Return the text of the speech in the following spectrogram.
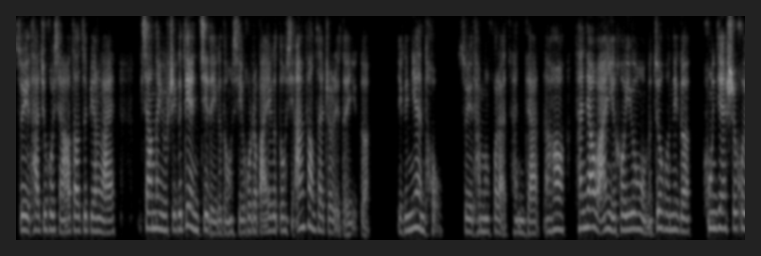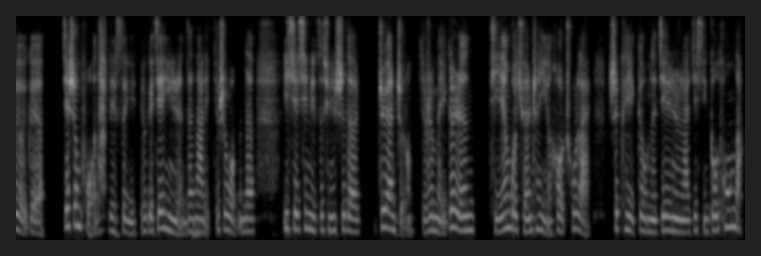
所以他就会想要到这边来，相当于是一个惦记的一个东西，或者把一个东西安放在这里的一个一个念头，所以他们会来参加。然后参加完以后，因为我们最后那个空间是会有一个接生婆的，类似于有个接引人在那里，就是我们的一些心理咨询师的志愿者，就是每个人。体验过全程以后出来是可以跟我们的接应人来进行沟通的。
